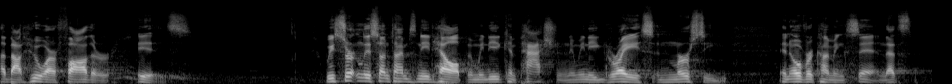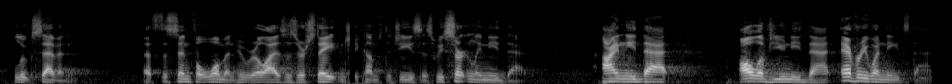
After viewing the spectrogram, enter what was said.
about who our Father is. We certainly sometimes need help and we need compassion and we need grace and mercy in overcoming sin. That's Luke 7. That's the sinful woman who realizes her state and she comes to Jesus. We certainly need that. I need that. All of you need that. Everyone needs that.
